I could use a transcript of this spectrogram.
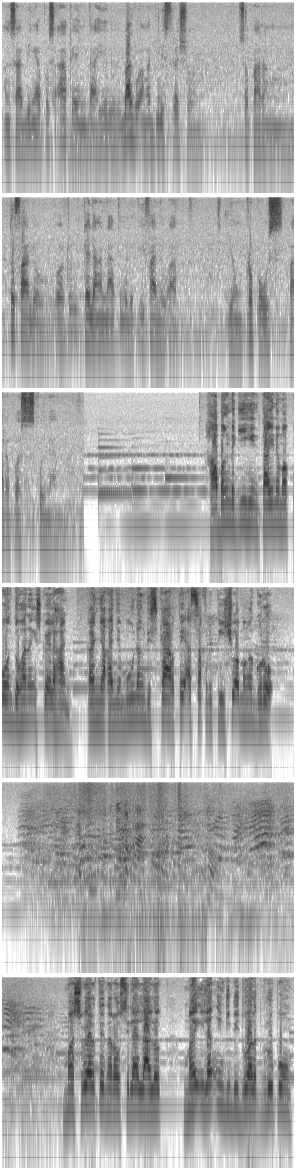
Ang sabi nga po sa akin, dahil bago ang administrasyon, so parang to follow, or to- kailangan natin ulit i-follow up yung propose para po sa school namin. Habang naghihintay na mapondohan ng eskwelahan, kanya-kanya munang diskarte at sakripisyo ang mga guro. Maswerte na raw sila lalo't may ilang individual at grupong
